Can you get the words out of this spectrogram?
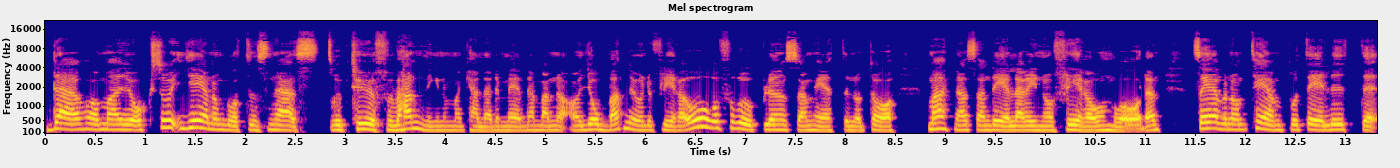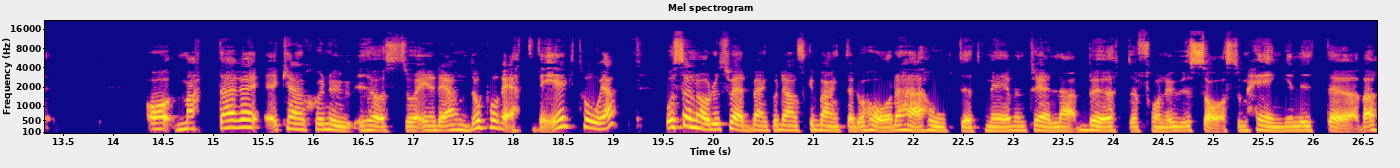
där har man ju också genomgått en sån här strukturförvandling, om man kallar det, med, där man har jobbat nu under flera år och får upp lönsamheten och tar marknadsandelar inom flera områden. Så även om tempot är lite mattare kanske nu i höst så är det ändå på rätt väg tror jag. Och sen har du Swedbank och Danske Bank där du har det här hotet med eventuella böter från USA som hänger lite över.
